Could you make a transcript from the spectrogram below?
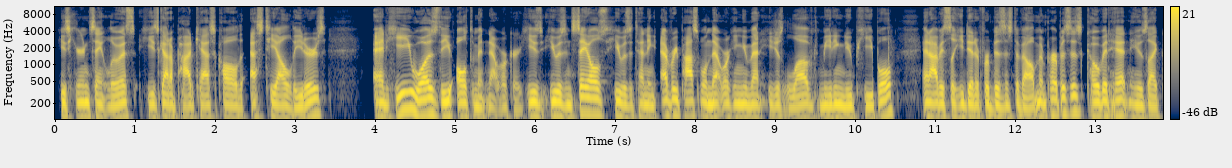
He's here in St. Louis. He's got a podcast called STL Leaders, and he was the ultimate networker. He's he was in sales. He was attending every possible networking event. He just loved meeting new people, and obviously he did it for business development purposes. COVID hit, and he was like,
